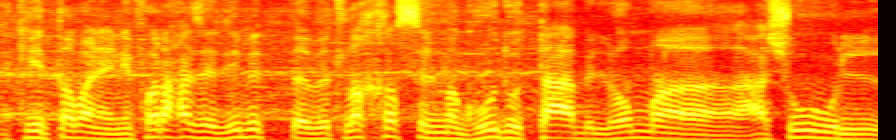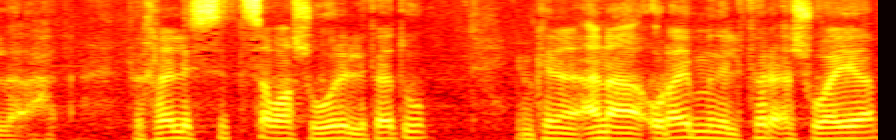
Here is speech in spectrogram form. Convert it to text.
أكيد طبعا. يعني فرحة زي دي بت- بتلخص المجهود والتعب اللي هم عاشوه في خلال الست سبع شهور اللي فاتوا. يمكن أنا قريب من الفرقة شوية.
